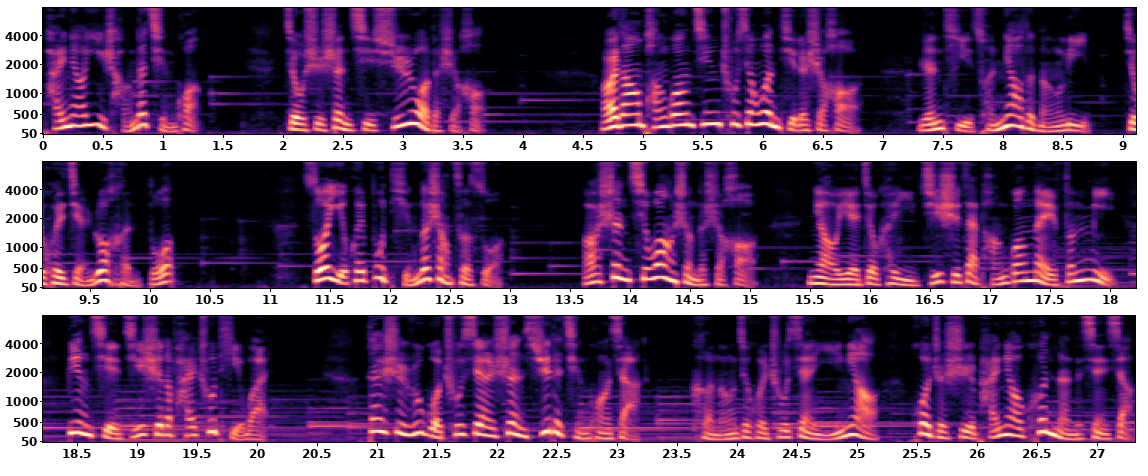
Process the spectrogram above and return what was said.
排尿异常的情况，就是肾气虚弱的时候。而当膀胱经出现问题的时候，人体存尿的能力就会减弱很多，所以会不停的上厕所。而肾气旺盛的时候，尿液就可以及时在膀胱内分泌，并且及时的排出体外。但是如果出现肾虚的情况下，可能就会出现遗尿或者是排尿困难的现象，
